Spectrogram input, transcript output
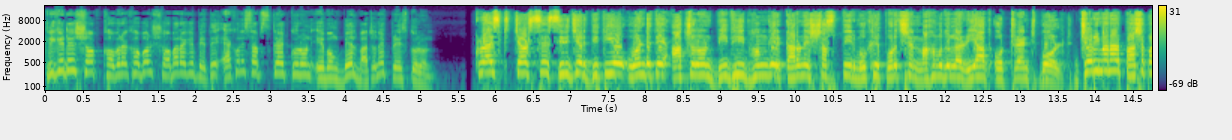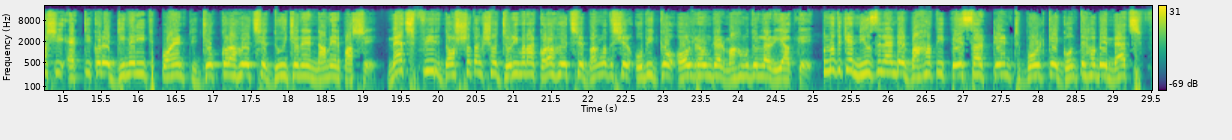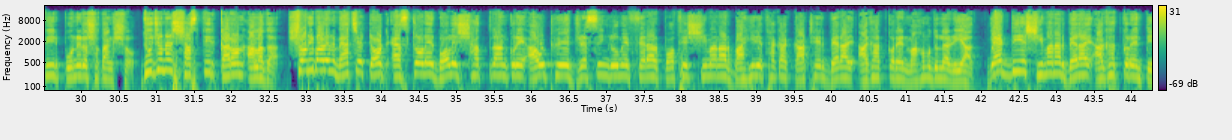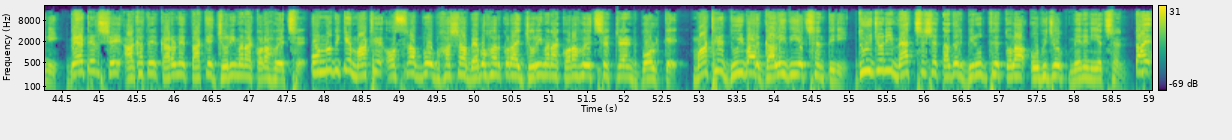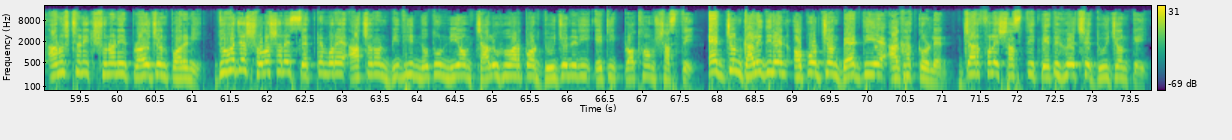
ক্রিকেটের সব খবরাখবর সবার আগে পেতে এখনই সাবস্ক্রাইব করুন এবং বেল বাটনে প্রেস করুন। ক্রাইস্ট চার্চে সিরিজের দ্বিতীয় ওয়ানডেতে আচরণ বিধি ভঙ্গের কারণে শাস্তির মুখে পড়েছেন মাহমুদুল্লাহ রিয়াদ ও ট্রেন্ট বোল্ট। জরিমানার পাশাপাশি একটি করে ডিমেরিট পয়েন্ট যোগ করা হয়েছে দুইজনের নামের পাশে। ম্যাচ ফির দশ শতাংশ জরিমানা করা হয়েছে বাংলাদেশের অভিজ্ঞ অলরাউন্ডার মাহমুদুল্লাহ রিয়াদকে। অন্যদিকে নিউজিল্যান্ডের বাহাতি পেসার ট্রেন্ট বোল্টকে গুনতে হবে ম্যাচ ফির পনেরো শতাংশ। দুজনের শাস্তির কারণ আলাদা। শনিবারের ম্যাচে টড অ্যাস্টলের বলে সাত রান করে আউট হয়ে ড্রেসিং রুমে ফেরার পথে সীমানার বাহিরে থাকা কাঠের বেড়ায় আঘাত করেন মাহমুদুল্লাহ রিয়াদ। ব্যাট দিয়ে সীমানার বেড়ায় আঘাত করেন তিনি। ব্যাটের সেই আঘাতের কারণে তাকে জরিমানা করা হয়েছে। অন্যদিকে মাঠে অশ্রাব্য ভাষা ব্যবহার করায় জরিমানা করা হয়েছে ট্রেন্ট বল্টকে। মাঠে দুইবার গালি দিয়েছেন তিনি। দুইজনই ম্যাচ শেষে তাদের বিরুদ্ধে তোলা অভিযোগ মেনে নিয়েছেন। তাই আনুষ্ঠানিক শুনানির প্রয়োজন পড়েনি। দু সালের সেপ্টেম্বরে আচরণ বিধির নতুন নিয়ম চালু হওয়ার পর দুইজনেরই এটি প্রথম শাস্তি। একজন গালি দিলেন, অপরজন ব্যাট দিয়ে আঘাত করলেন, যার ফলে শাস্তি পেতে হয়েছে দুইজনকেই।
